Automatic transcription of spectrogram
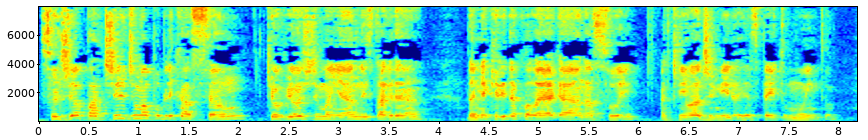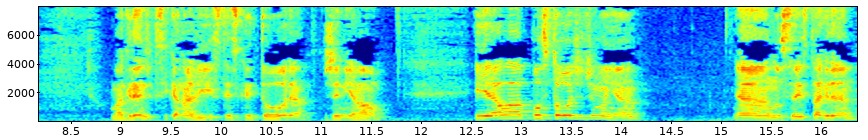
surgiu a partir de uma publicação que eu vi hoje de manhã no Instagram da minha querida colega Ana Sui, a quem eu admiro e respeito muito, uma grande psicanalista, escritora, genial. E ela postou hoje de manhã uh, no seu Instagram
